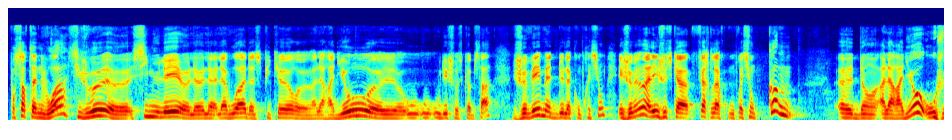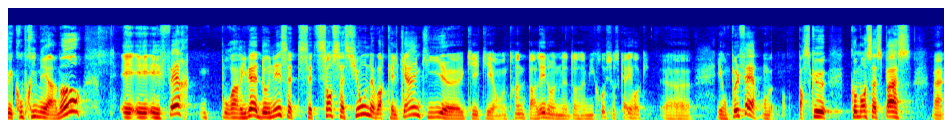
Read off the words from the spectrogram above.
Pour certaines voix, si je veux euh, simuler euh, la, voix d'un speaker euh, à la radio ou, des choses comme ça, je vais mettre de la compression et je vais même aller jusqu'à faire de la compression comme à la radio où je vais comprimer à mort et, faire pour arriver à donner cette, sensation d'avoir quelqu'un qui, euh, qui, est- en train de parler dans, un micro sur Skyrock. Euh, et on peut le faire. Parce que comment ça se passe? Ben,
